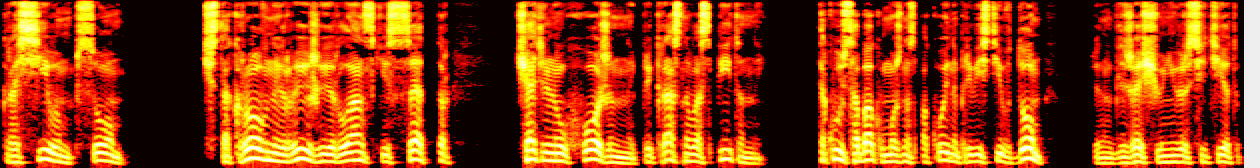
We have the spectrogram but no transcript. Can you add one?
красивым псом. Чистокровный рыжий ирландский сеттер, тщательно ухоженный, прекрасно воспитанный. Такую собаку можно спокойно привести в дом, принадлежащий университету.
